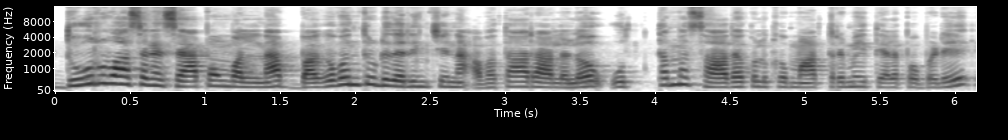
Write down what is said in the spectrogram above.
దూర్వాసన శాపం వలన భగవంతుడు ధరించిన అవతారాలలో ఉత్తమ సాధకులకు మాత్రమే తెలపబడే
